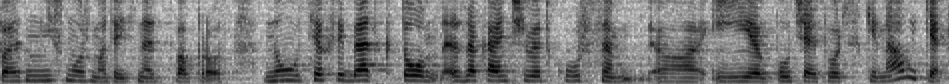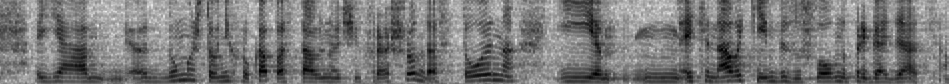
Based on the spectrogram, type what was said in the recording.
поэтому не сможем ответить на этот вопрос. Но у тех ребят, кто заканчивает курсы а, и получает творческие навыки, я э, думаю, что у них рука поставлена очень хорошо, достойно, и эти навыки им, безусловно, пригодятся.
